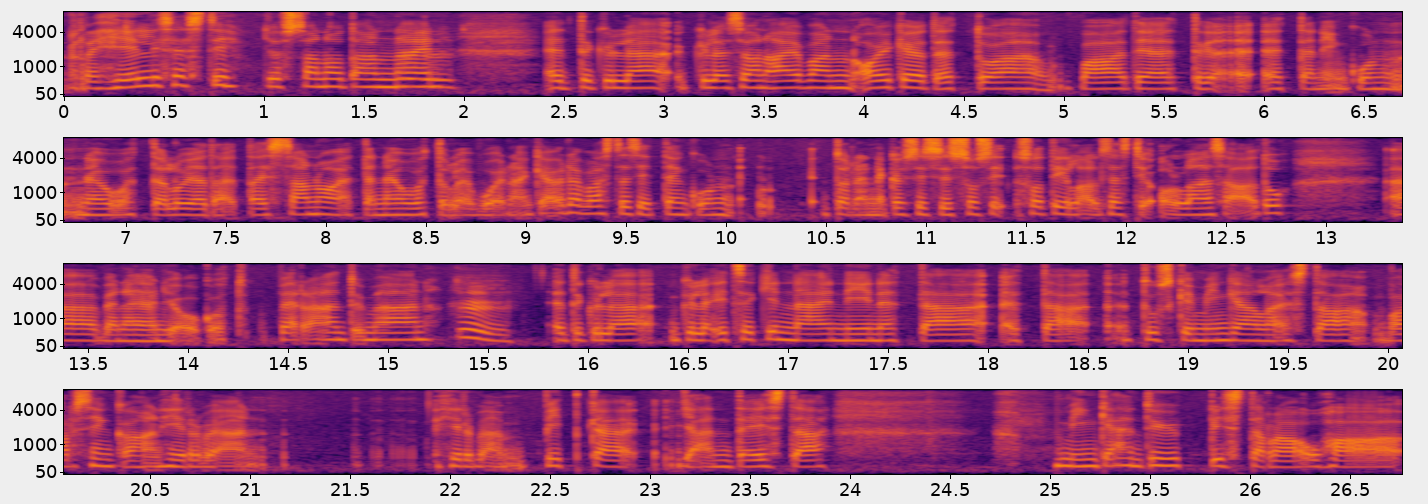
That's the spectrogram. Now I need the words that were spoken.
rehellisesti, jos sanotaan näin. Mm. Että kyllä, kyllä se on aivan oikeutettua vaatia, että, että niin kuin neuvotteluja tai, tai sanoa, että neuvotteluja voidaan käydä vasta sitten, kun todennäköisesti sotilaallisesti ollaan saatu Venäjän joukot perääntymään. Mm. Että kyllä, kyllä itsekin näen niin, että, että tuskin minkäänlaista varsinkaan hirveän, hirveän pitkäjänteistä minkään tyyppistä rauhaa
